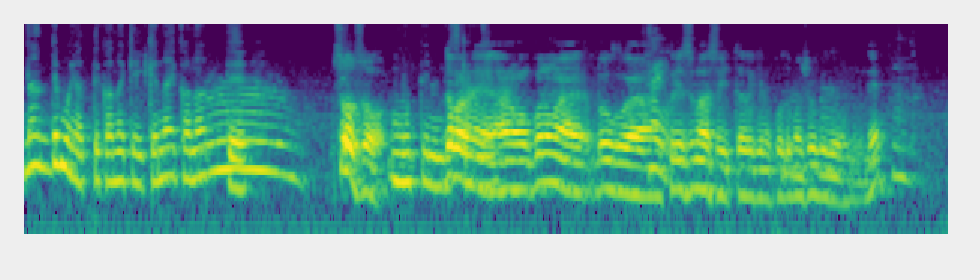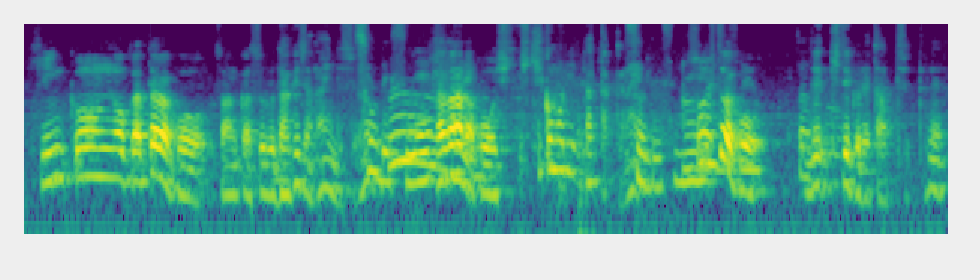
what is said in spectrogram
何でもやっていかなきゃいけないかなってうん。そうそう。思ってるんですだからねあのこの前僕はい。がクリスマス行った時の子ども食堂にね、うん貧困の方がこう参加するだけじゃないんですよね。そうですね、うんなかなかこうひ引きこもりだったっけね。そうですね。そういう人がこそううで来てくれたって言ってね。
